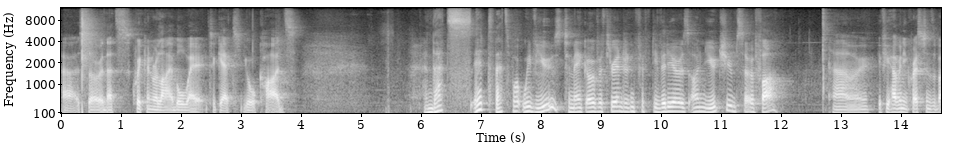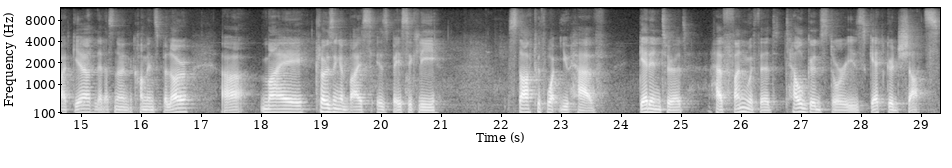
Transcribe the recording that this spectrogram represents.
Uh, so that's quick and reliable way to get your cards and that's it. That's what we've used to make over 350 videos on YouTube so far. Uh, if you have any questions about gear, let us know in the comments below. Uh, my closing advice is basically start with what you have, get into it, have fun with it, tell good stories, get good shots,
